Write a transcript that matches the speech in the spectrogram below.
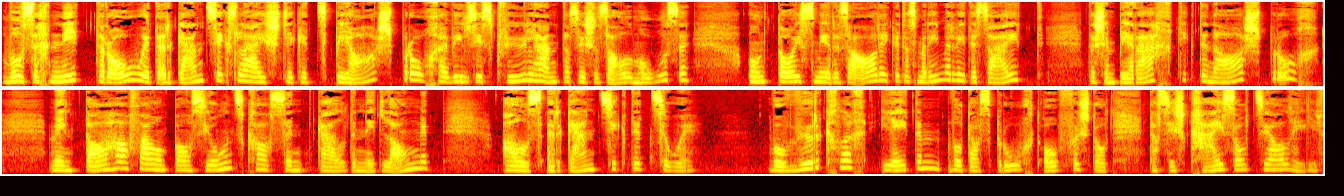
wo sich nicht trauen, Ergänzungsleistungen zu beanspruchen, weil sie das Gefühl haben, das ist ein Almosen. Und da ist mir ein Anliegen, dass man immer wieder sagt, das ist ein berechtigter Anspruch, wenn die AHV und Pensionskassengelder nicht langen, als Ergänzung dazu wo wirklich jedem, wo das braucht, offen steht. Das ist keine Sozialhilfe.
